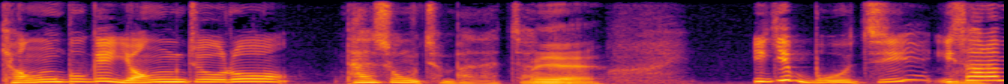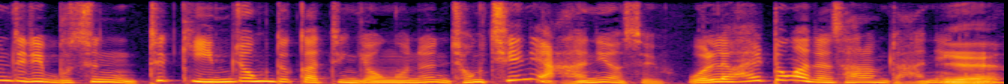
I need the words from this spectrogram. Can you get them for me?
경북의 영주로 단수공천 받았잖아요. 예. 이게 뭐지? 이 사람들이 무슨 특히 임종득 같은 경우는 정치인이 아니었어요. 원래 활동하던 사람도 아니고. 예.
